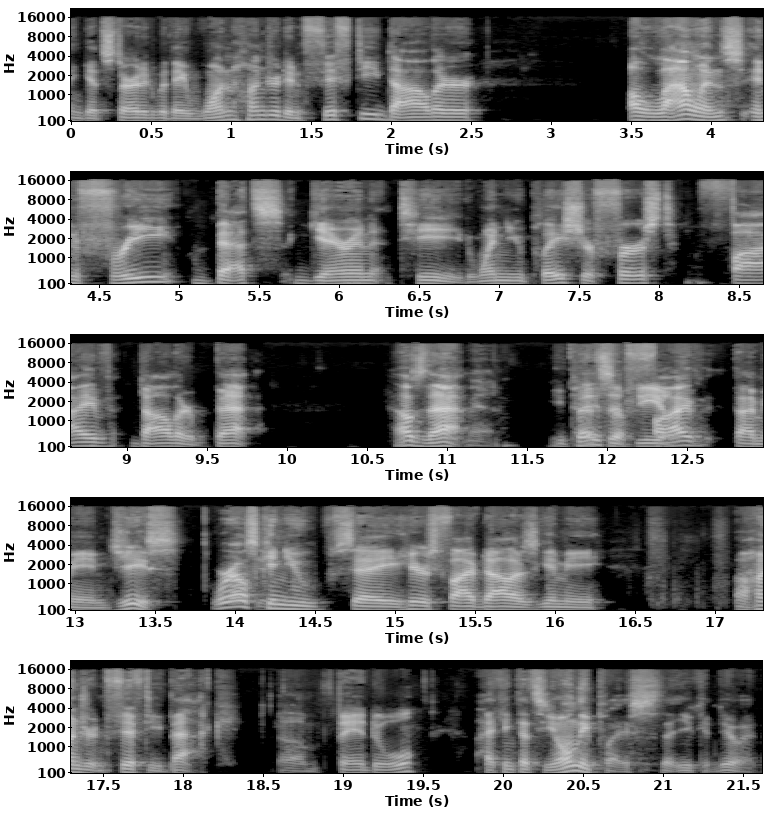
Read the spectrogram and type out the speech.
and get started with a $150 allowance in free bets guaranteed when you place your first $5 bet. How's that, man? You place That's a, a five. I mean, geez, where else can you say, here's $5, give me 150 back? Um, FanDuel. I think that's the only place that you can do it.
